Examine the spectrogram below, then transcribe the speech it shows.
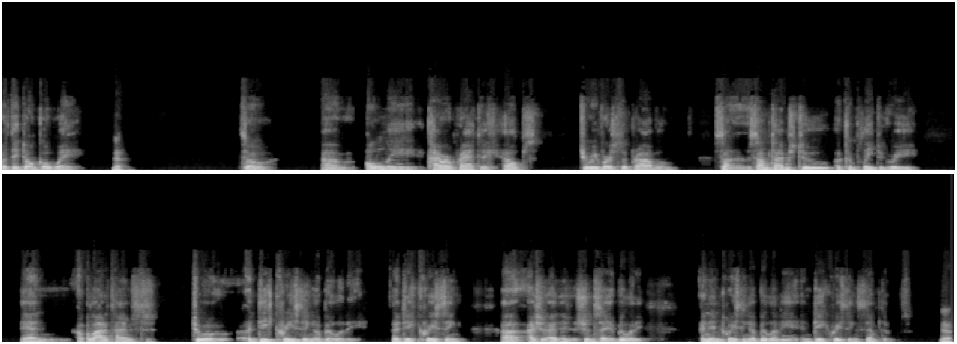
but they don't go away. Yeah. So um, only chiropractic helps to reverse the problem, so, sometimes to a complete degree, and a lot of times to, a, a, decreasing ability, a decreasing, uh, I, sh- I shouldn't say ability, an increasing ability and decreasing symptoms. Yeah.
